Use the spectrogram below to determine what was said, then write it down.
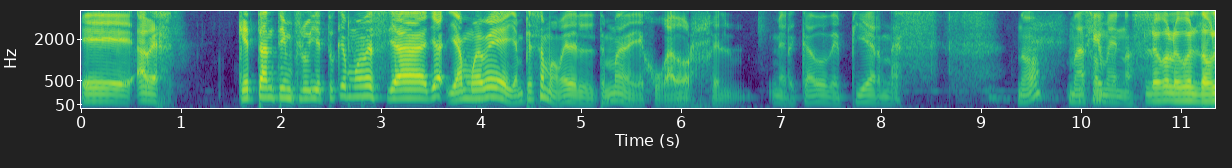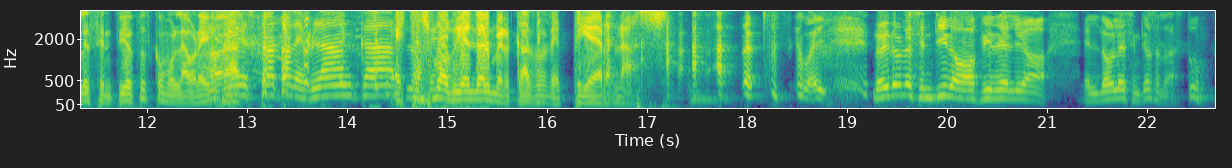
eh, a ver, ¿Qué tanto influye? Tú que mueves, ya, ya, ya mueve, ya empieza a mover el tema de jugador, el mercado de piernas. ¿No? Más o menos. Luego, luego el doble sentido. Esto es como la oreja. Es trata de blancas. Estás moviendo el mercado de piernas. Güey, no hay doble sentido, Fidelio. El doble sentido se lo das tú.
